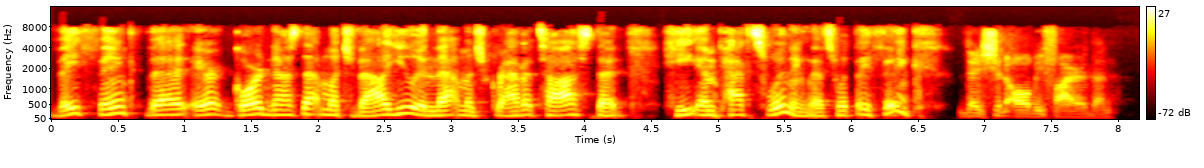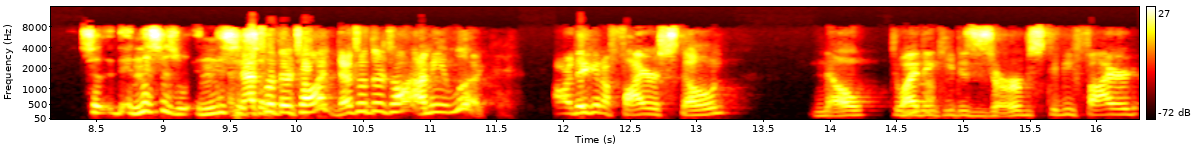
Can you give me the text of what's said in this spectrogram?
they think that Eric Gordon has that much value and that much gravitas that he impacts winning. That's what they think. They should all be fired then. So, and this is, and this and is that's so, what they're talking. That's what they're talking. I mean, look, are they going to fire Stone? No. Do I think he deserves to be fired?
